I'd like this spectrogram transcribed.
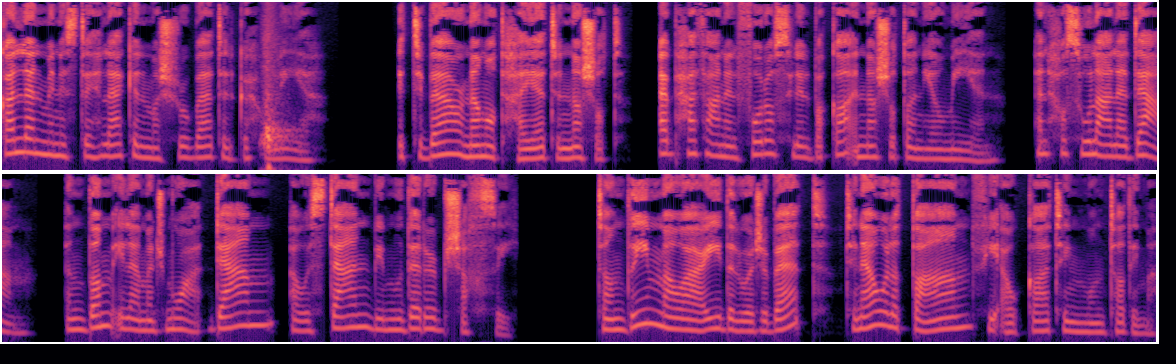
قلل من استهلاك المشروبات الكحولية. اتباع نمط حياة النشط. أبحث عن الفرص للبقاء نشطا يوميا. الحصول على دعم. انضم إلى مجموعة دعم أو استعن بمدرب شخصي. تنظيم مواعيد الوجبات. تناول الطعام في أوقات منتظمة.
